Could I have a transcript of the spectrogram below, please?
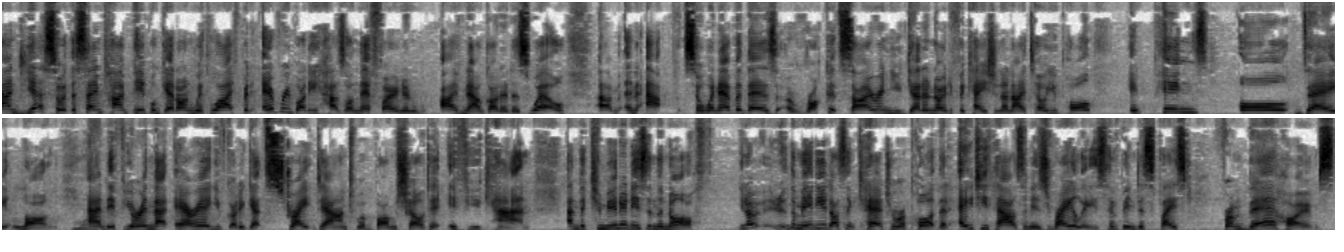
And yes, so at the same time, people get on with life, but everybody has on their phone, and I've now got it as well, um, an app. So whenever there's a rocket siren, you get a notification. And I tell you, Paul, it pings all day long. Wow. And if you're in that area, you've got to get straight down to a bomb shelter if you can. And the communities in the north, you know, the media doesn't care to report that 80,000 Israelis have been displaced from their homes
